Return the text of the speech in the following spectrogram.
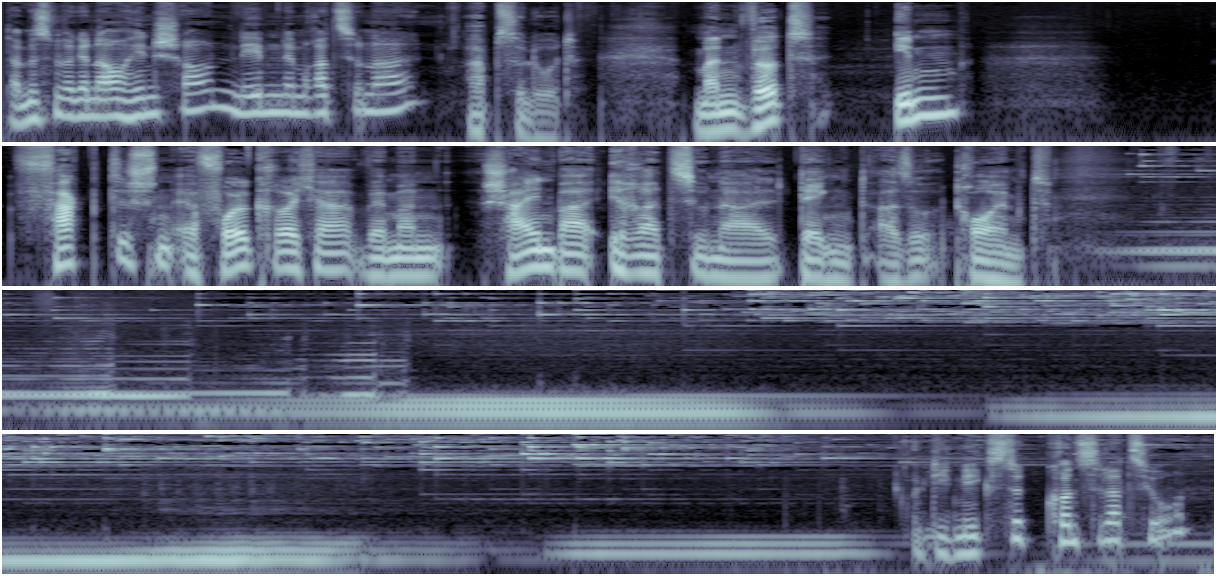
Da müssen wir genau hinschauen, neben dem Rationalen? Absolut. Man wird im faktischen erfolgreicher, wenn man scheinbar irrational denkt, also träumt. Und die nächste Konstellation?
